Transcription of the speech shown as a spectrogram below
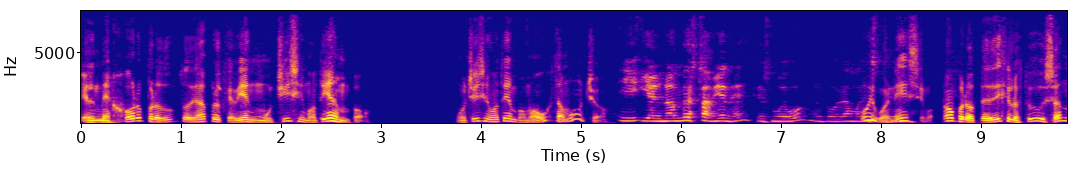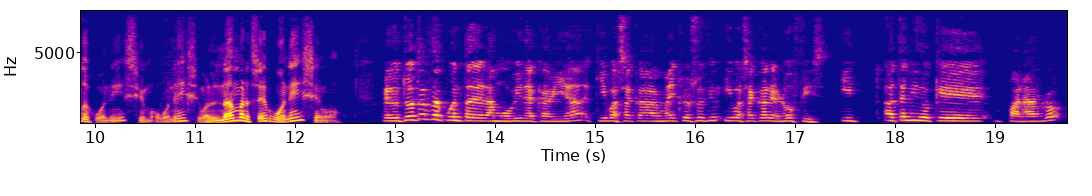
el mejor producto de Apple que vi en muchísimo tiempo. Muchísimo tiempo, me gusta mucho. Y, y el Numbers también, ¿eh? Que es nuevo, el programa. Uy, este. buenísimo. No, pero te dije, lo estuve usando, es buenísimo, buenísimo. El Numbers es buenísimo. Pero tú te has dado cuenta de la movida que había, que iba a sacar Microsoft, iba a sacar el Office, y ha tenido que pararlo.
